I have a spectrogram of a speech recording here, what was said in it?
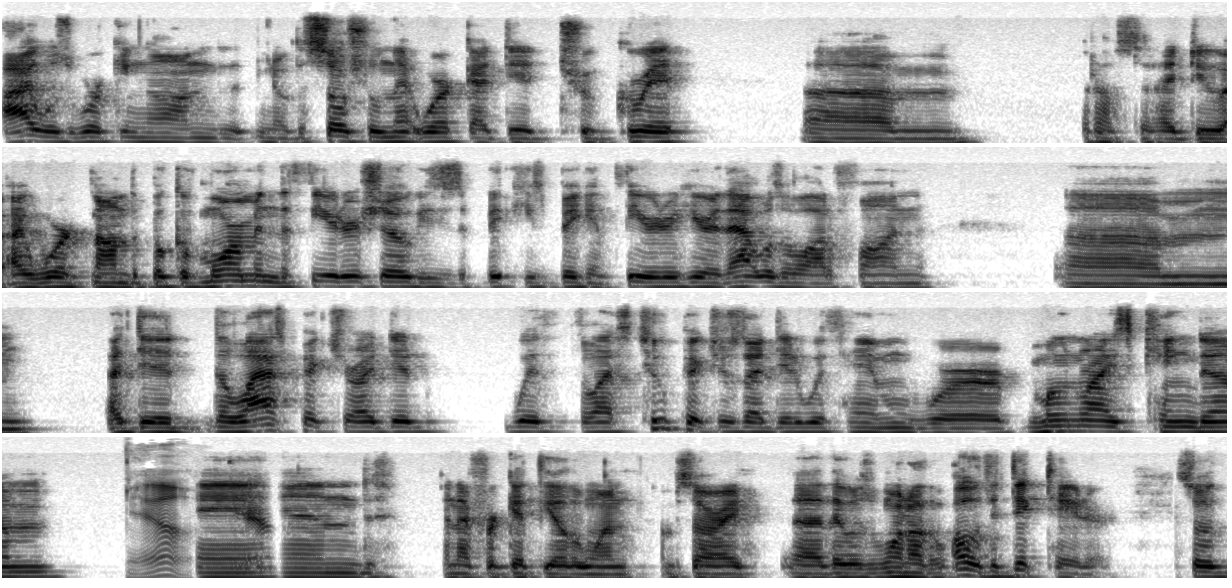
I was working on you know the Social Network. I did True Grit. Um, what else did I do? I worked on the Book of Mormon, the theater show because he's a big he's big in theater here. That was a lot of fun. Um, I did the last picture I did with the last two pictures I did with him were Moonrise Kingdom. Yeah. And and, and I forget the other one. I'm sorry. Uh, there was one other. Oh, The Dictator. So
